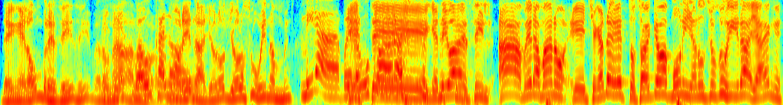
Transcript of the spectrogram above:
De en el hombre, sí, sí, pero Sí, nada. voy a lo- buscarlo, ahorita, yo lo, yo lo subí también. Mira, pues lo busco Este, ahora. ¿Qué te iba a decir? Ah, mira, mano, eh, chécate esto. ¿Sabes que Bad Bunny ya anunció su gira allá en, en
